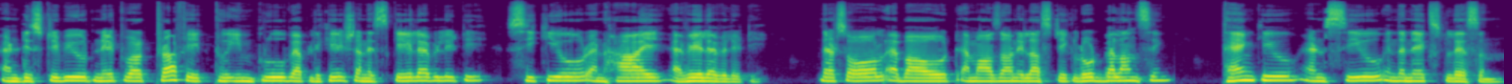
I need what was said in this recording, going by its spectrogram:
and distribute network traffic to improve application scalability, secure and high availability. That's all about Amazon Elastic Load Balancing. Thank you and see you in the next lesson.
